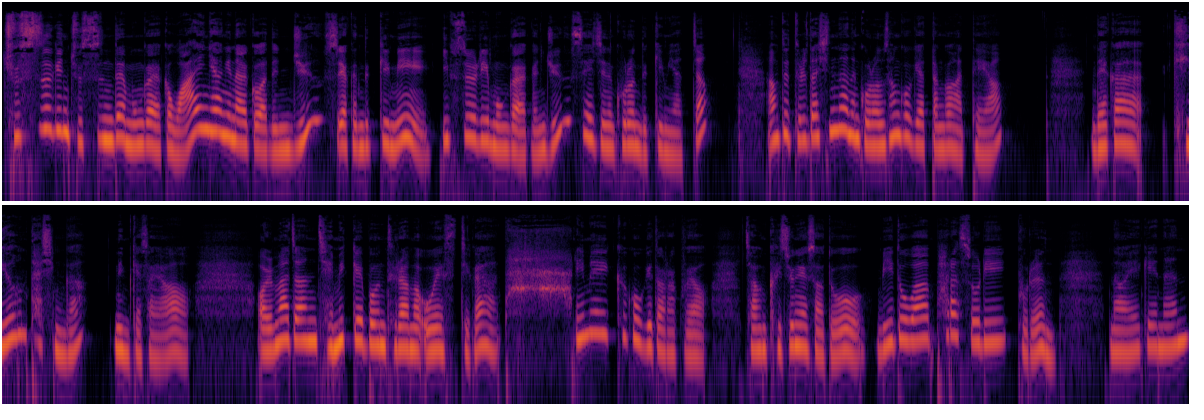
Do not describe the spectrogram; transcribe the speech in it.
주스긴 주스인데 뭔가 약간 와인 향이 날 것 같은 주스 약간 느낌이 입술이 뭔가 약간 주스해지는 그런 느낌이었죠? 아무튼 둘 다 신나는 그런 선곡이었던 것 같아요. 내가 귀여운 탓인가? 님께서요. 얼마 전 재밌게 본 드라마 OST가 다 리메이크 곡이더라고요. 전 그 중에서도 미도와 파라솔이 부른 너에게 난,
